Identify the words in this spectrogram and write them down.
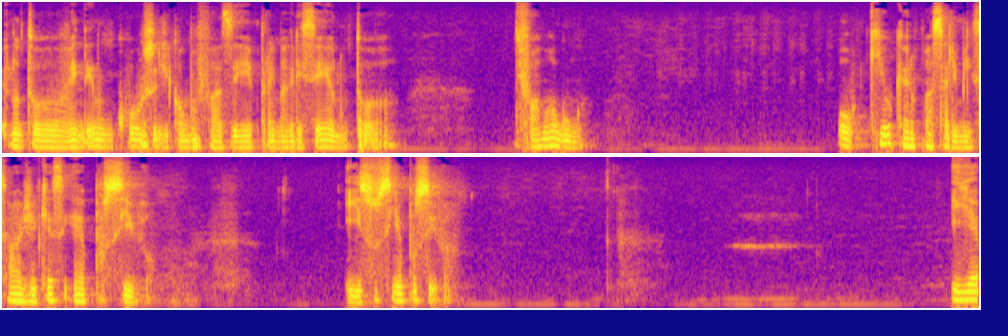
eu não tô vendendo um curso de como fazer para emagrecer, eu não tô de forma alguma. O que eu quero passar de mensagem é que assim é possível. Isso sim é possível. E é,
